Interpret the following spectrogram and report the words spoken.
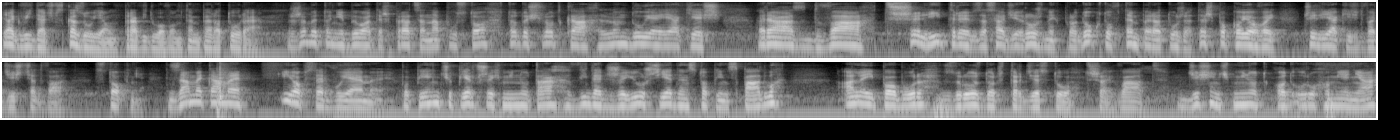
jak widać, wskazuje prawidłową temperaturę. Żeby to nie była też praca na pusto, to do środka ląduje jakieś raz, dwa, trzy litry w zasadzie różnych produktów w temperaturze też pokojowej, czyli jakieś 22 stopnie. Zamykamy i obserwujemy. Po pięciu pierwszych minutach widać, że już jeden stopień spadł, ale i pobór wzrósł do 43 W. 10 minut od uruchomienia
